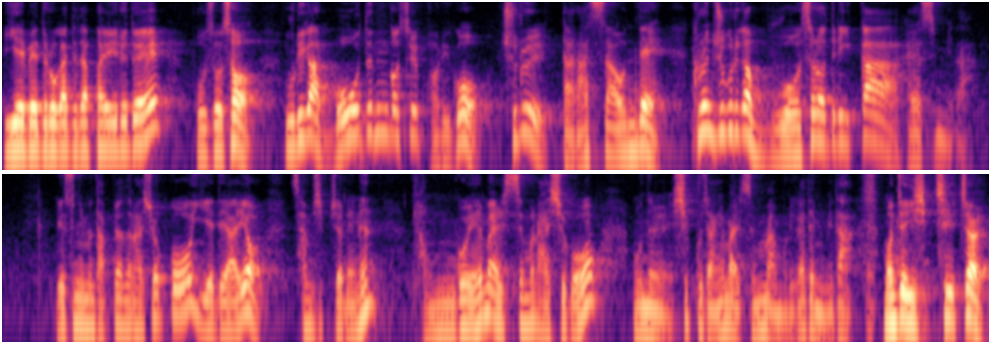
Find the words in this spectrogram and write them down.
이에 베드로가 대답하여 이르되 보소서 우리가 모든 것을 버리고 주를 따라 싸운데 그런 주 우리가 무엇을 얻으리까 하였습니다. 예수님은 답변을 하셨고 이에 대하여 30절에는 경고의 말씀을 하시고 오늘 19장의 말씀은 마무리가 됩니다. 먼저 27절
